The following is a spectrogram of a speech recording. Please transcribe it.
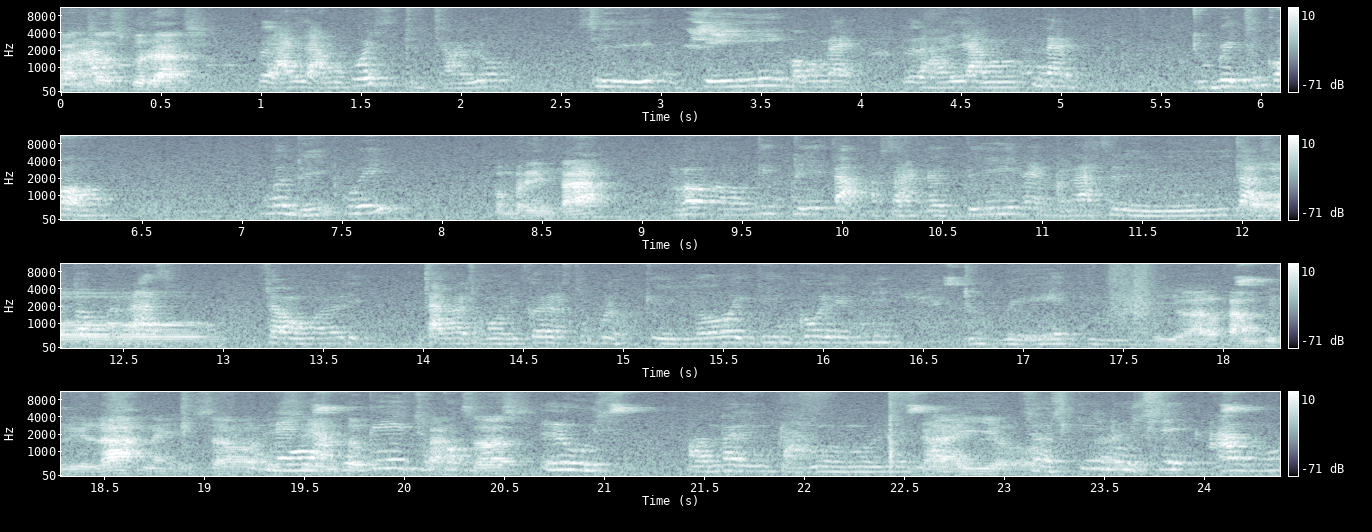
bansos beras. Layang wis dijaluk si si wong nek layang nek duwe teko. Ngendi kuwi? Pemerintah Oh, tak nek beras ini, tak setok beras likur sepuluh kilo, engko lemi duit. ya alhamdulillah nek iso Neng aku ki cukup lus, pemerintah ngono. Lah iya. Sos ki lusik anu,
